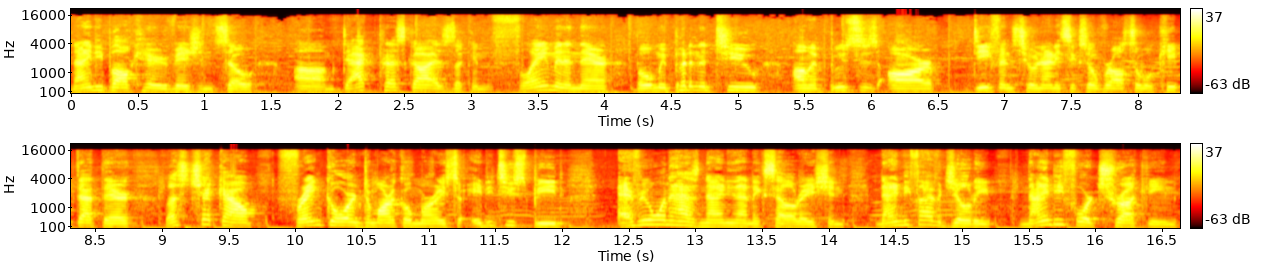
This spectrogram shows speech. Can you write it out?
90 ball carrier vision. So um, Dak Prescott is looking flaming in there, but when we put in the two, um, it boosts our defense to a 96 overall, so we'll keep that there. Let's check out Frank Gore and DeMarco Murray, so 82 speed. Everyone has 99 acceleration, 95 agility, 94 trucking.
